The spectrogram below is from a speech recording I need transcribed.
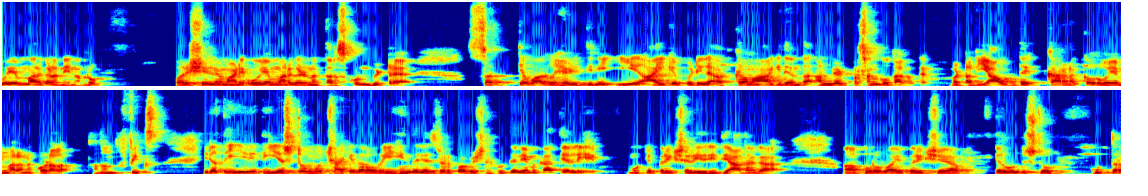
ಒ ಎಂ ಆರ್ ಗಳನ್ನ ಏನಾದ್ರು ಪರಿಶೀಲನೆ ಮಾಡಿ ಒ ಎಂ ಆರ್ಗಳನ್ನ ತರಿಸ್ಕೊಂಡ್ ಬಿಟ್ರೆ, ಸತ್ಯವಾಗ್ಲೂ ಹೇಳ್ತೀನಿ, ಈ ಆಯ್ಕೆ ಪಟ್ಟಿಯಲ್ಲಿ ಅಕ್ರಮ ಆಗಿದೆ ಅಂತ ಹಂಡ್ರೆಡ್ ಪರ್ಸೆಂಟ್ ಗೊತ್ತಾಗುತ್ತೆ. ಬಟ್ ಅದು ಯಾವುದೇ ಕಾರಣಕ್ಕೂ ಅವ್ರು ಒ ಎಂ ಆರ್ ಅನ್ನ ಕೊಡಲ್ಲ. ಅದೊಂದು ಫಿಕ್ಸ್ ಇರತ್ತೆ, ಈ ರೀತಿ ಎಷ್ಟೋ ಮುಚ್ಚ ಹಾಕಿದಾರೆ ಅವರು. ಈ ಹಿಂದೆ ಗೆಜೆಟೆಡ್ ಪ್ರೊಫೆಷನಲ್ ಹುದ್ದೆ ನೇಮಕಾತಿಯಲ್ಲಿ ಮುಖ್ಯ ಪರೀಕ್ಷೆಯಲ್ಲಿ ಈ ರೀತಿ ಆದಾಗ ಪೂರ್ವಭಾವಿ ಪರೀಕ್ಷೆಯ ಕೆಲವೊಂದಿಷ್ಟು ಉತ್ತರ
